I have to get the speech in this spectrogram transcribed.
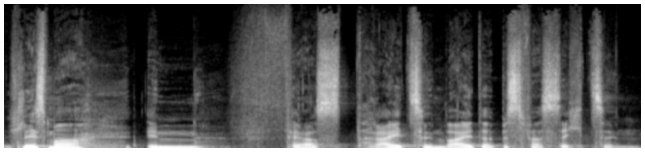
Ich lese mal in Vers 13 weiter bis Vers 16.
